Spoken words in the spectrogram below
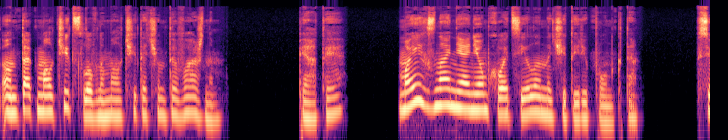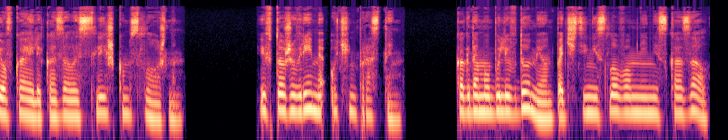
Он так молчит, словно молчит о чем то важном. Пятое. Моих знаний о нем хватило на четыре пункта. Все в Кайле казалось слишком сложным. И в то же время очень простым. Когда мы были в доме, он почти ни слова мне не сказал,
